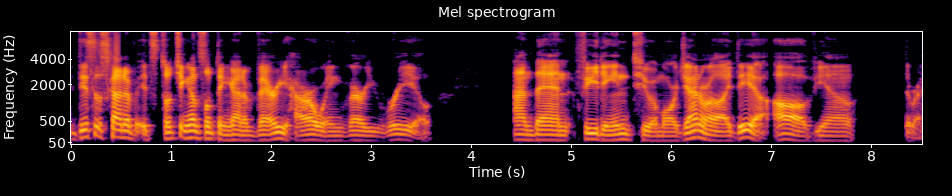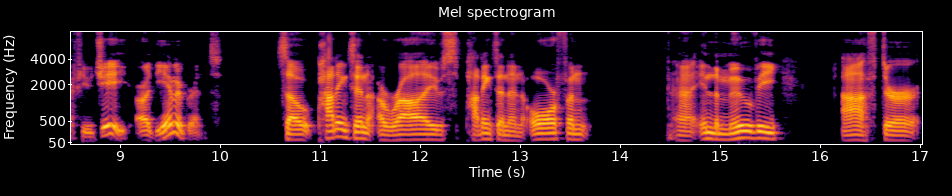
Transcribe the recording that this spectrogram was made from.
this is kind of it's touching on something kind of very harrowing, very real and then feeding into a more general idea of you know the refugee or the immigrant. So paddington arrives paddington an orphan uh, in the movie after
